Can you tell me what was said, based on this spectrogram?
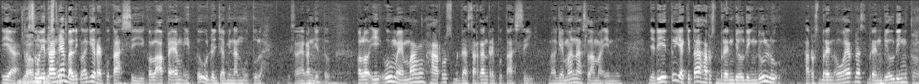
Iya, Jual kesulitannya balik lagi reputasi. Kalau APM itu udah jaminan mutu lah, misalnya kan gitu. Kalau EU memang harus berdasarkan reputasi. Bagaimana selama ini? Jadi itu ya kita harus brand building dulu, harus brand awareness, brand building Betul.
